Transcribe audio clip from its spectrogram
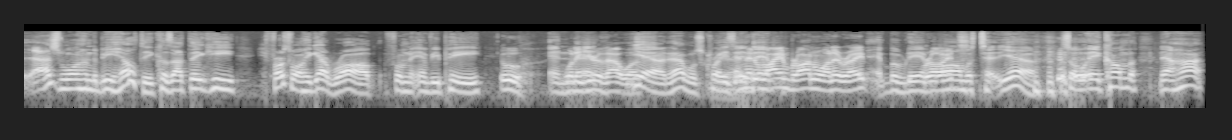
I just want him to be healthy because I think he, first of all, he got robbed from the MVP. ooh, what a year that was. Yeah, that was crazy. And then Ryan Braun won it, right? but then. Braun was te- yeah. so it come now. How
